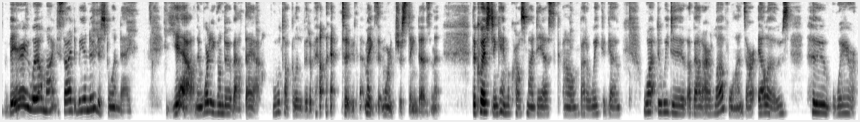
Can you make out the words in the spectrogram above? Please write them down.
very well might decide to be a nudist one day. Yeah, then what are you going to do about that? We'll talk a little bit about that too. That makes it more interesting, doesn't it? The question came across my desk oh, about a week ago. What do we do about our loved ones, our LOs, who wear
